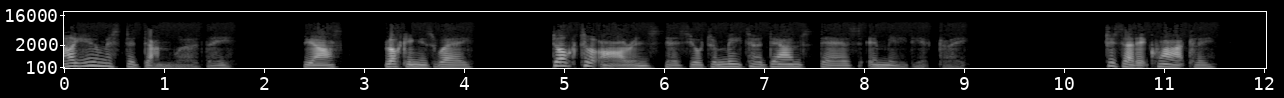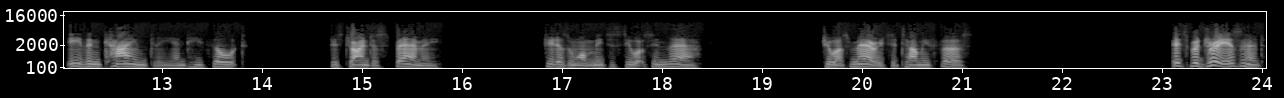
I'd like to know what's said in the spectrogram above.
Are you Mr. Dunworthy? she asked, blocking his way. Dr. Ahrens says you're to meet her downstairs immediately. She said it quietly, even kindly, and he thought, She's trying to spare me. She doesn't want me to see what's in there. She wants Mary to tell me first. It's Badri, isn't it?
